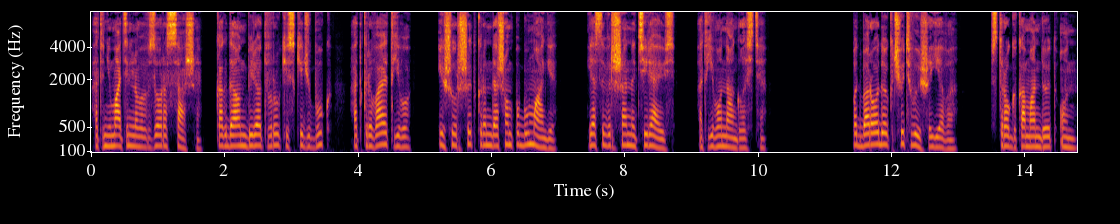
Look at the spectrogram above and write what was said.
от внимательного взора Саши, когда он берет в руки скетчбук, открывает его и шуршит карандашом по бумаге. Я совершенно теряюсь от его наглости. Подбородок чуть выше, Ева, строго командует он.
